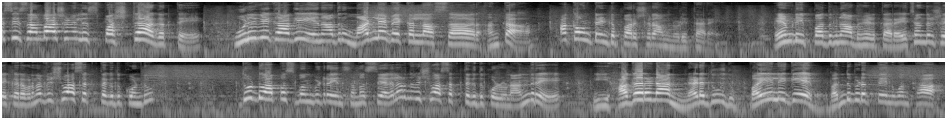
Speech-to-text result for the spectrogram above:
ಎಸ್ ಈ ಸಂಭಾಷಣೆಯಲ್ಲಿ ಸ್ಪಷ್ಟ ಆಗತ್ತೆ. ಉಳಿವಿಗಾಗಿ ಏನಾದರೂ ಮಾಡಲೇಬೇಕಲ್ಲ ಸರ್ ಅಂತ ಅಕೌಂಟೆಂಟ್ ಪರಶುರಾಮ್ ನುಡಿತಾರೆ. ಎಂ ಡಿ ಪದ್ಮನಾಭ್ ಹೇಳ್ತಾರೆ, ಚಂದ್ರಶೇಖರ್ ಅವರನ್ನ ವಿಶ್ವಾಸಕ್ಕೆ ತೆಗೆದುಕೊಂಡು ದುಡ್ಡು ವಾಪಸ್ ಬಂದ್ಬಿಟ್ರೆ ಏನು ಸಮಸ್ಯೆ ಆಗಲ್ಲ, ಅವ್ರನ್ನ ವಿಶ್ವಾಸಕ್ಕೆ ತೆಗೆದುಕೊಳ್ಳೋಣ. ಅಂದ್ರೆ, ಈ ಹಗರಣ ನಡೆದು ಇದು ಬಯಲಿಗೆ ಬಂದುಬಿಡುತ್ತೆ ಎನ್ನುವಂತಹ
